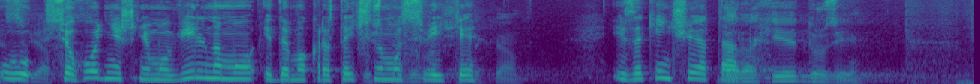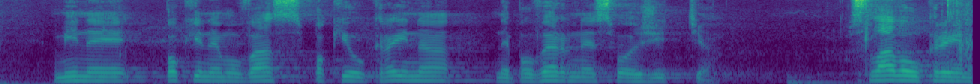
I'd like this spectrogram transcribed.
у сьогоднішньому вільному і І демократичному світі. І закінчує так. Дорогі друзі, ми не покинемо вас, поки Україна не поверне своє життя. Слава Україні!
